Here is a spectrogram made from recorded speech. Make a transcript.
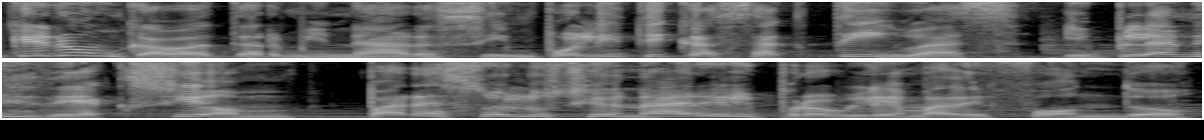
que nunca va a terminar sin políticas activas y planes de acción para solucionar el problema de fondo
